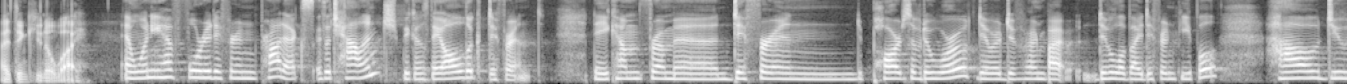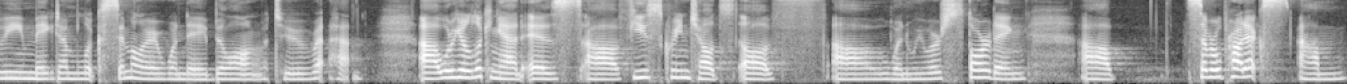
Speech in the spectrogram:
I think you know why. And when you have 40 different products, it's a challenge because they all look different. They come from uh, different parts of the world. They were different by, developed by different people. How do we make them look similar when they belong to Red Hat? Uh, what you're looking at is a uh, few screenshots of uh, when we were starting uh, several products. Um,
